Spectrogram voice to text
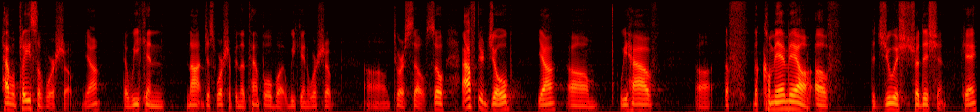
have a place of worship. Yeah? That we can not just worship in the temple, but we can worship um, to ourselves. So after Job, yeah, um, we have uh, the, the kamehameha of the Jewish tradition, okay?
